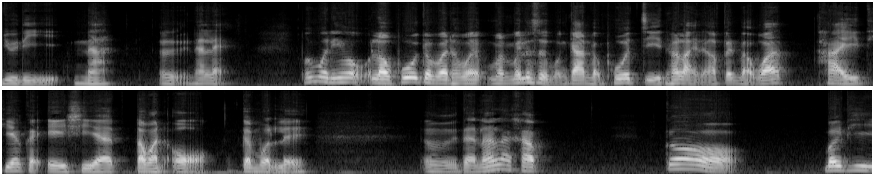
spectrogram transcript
อยู่ดีนะ เออ นั่นแหละ เพราะวันนี้เราพูดกันมาทำไมมันไม่รู้สึกเหมือนกันแบบพูดจีนเท่าไหร่นะเป็นแบบว่าไทยเทียบกับเอเชียตะวันออกกันหมดเลยเออแต่นั่นแหละครับ ก็บางที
